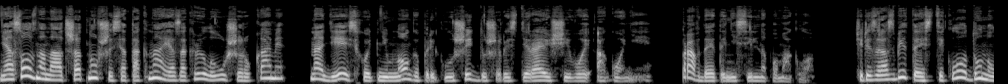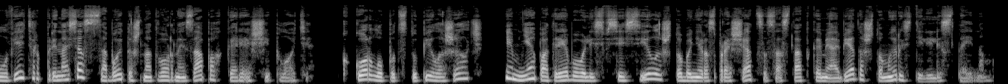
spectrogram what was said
Неосознанно отшатнувшись от окна, я закрыла уши руками, надеясь хоть немного приглушить душераздирающий вой агонии. Правда, это не сильно помогло. Через разбитое стекло дунул ветер, принося с собой тошнотворный запах горящей плоти. К горлу подступила желчь, и мне потребовались все силы, чтобы не распрощаться с остатками обеда, что мы разделили с Тейном.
